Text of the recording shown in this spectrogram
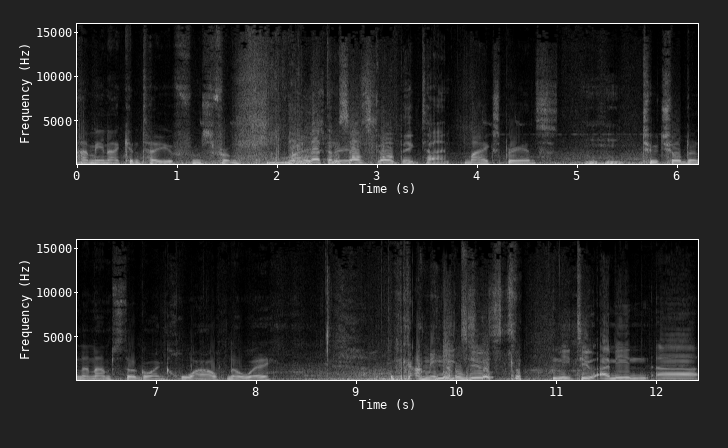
I mean, I can tell you from from they let themselves go big time. My experience, Mm-hmm. two children, and I'm still going. Wow, no way. I mean, Me too. just- Me too. I mean, uh,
